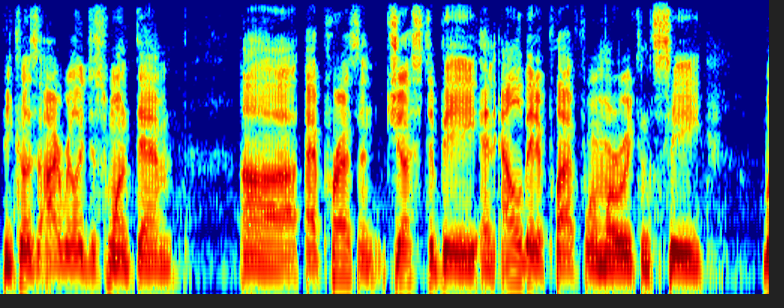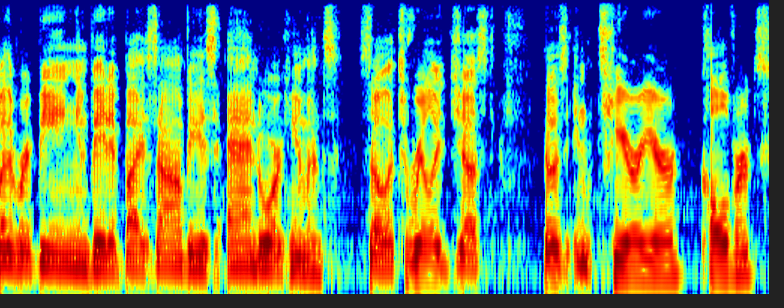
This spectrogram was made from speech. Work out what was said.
because I really just want them uh, at present just to be an elevated platform where we can see whether we're being invaded by zombies and or humans. So it's really just those interior culverts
